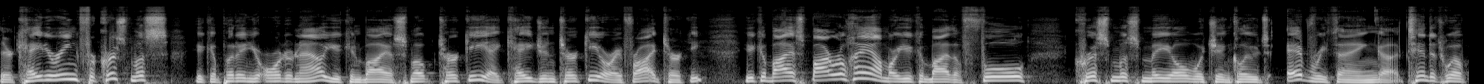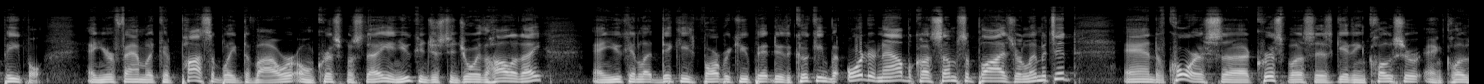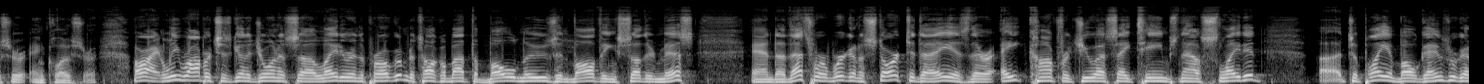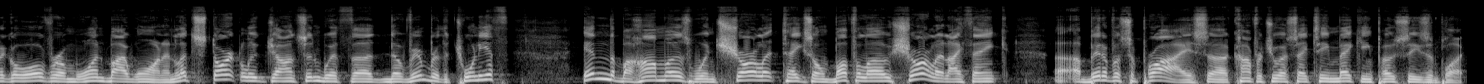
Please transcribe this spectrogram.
They're catering for Christmas. You can put in your order now. You can buy a smoked turkey, a Cajun turkey, or a fried turkey. You can buy a spiral ham, or you can buy the full Christmas meal, which includes everything uh, 10 to 12 people and your family could possibly devour on Christmas Day. And you can just enjoy the holiday and you can let Dickey's Barbecue Pit do the cooking. But order now because some supplies are limited. And of course, uh, Christmas is getting closer and closer and closer. All right, Lee Roberts is going to join us uh, later in the program to talk about the bowl news involving Southern Miss. And uh, that's where we're going to start today as there are eight Conference USA teams now slated uh, to play in bowl games. We're going to go over them one by one. And let's start, Luke Johnson, with uh, November the 20th in the Bahamas when Charlotte takes on Buffalo. Charlotte, I think, a bit of a surprise uh, Conference USA team making postseason play.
